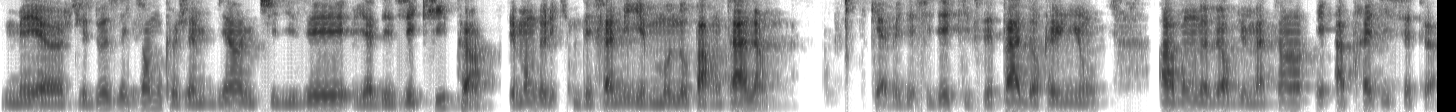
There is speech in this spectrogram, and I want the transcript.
Mais euh, j'ai deux exemples que j'aime bien utiliser. Il y a des équipes, des membres de l'équipe, des familles monoparentales qui avaient décidé qu'ils ne faisaient pas de réunion avant 9 h du matin et après 17 h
